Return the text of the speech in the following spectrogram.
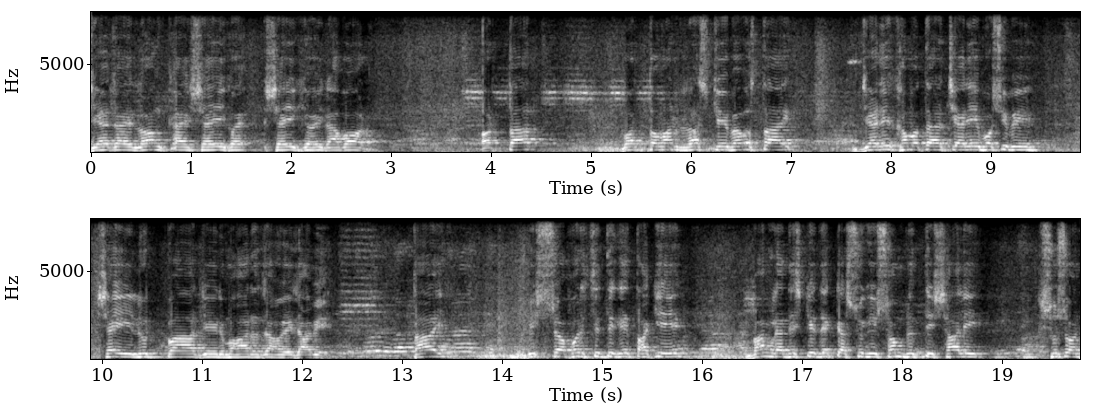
যে যায় লঙ্কায় সেই হয় সেই হয় রাবণ। অর্থাৎ বর্তমান রাষ্ট্রীয় ব্যবস্থায় যারে ক্ষমতার চেয়ারে বসিবে, সেই লুটপাটের মহারাজা হয়ে যাবে। তাই বিশ্ব পরিস্থিতিকে তাকিয়ে বাংলাদেশকে একটা সুখী, সমৃদ্ধিশালী শোষণ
